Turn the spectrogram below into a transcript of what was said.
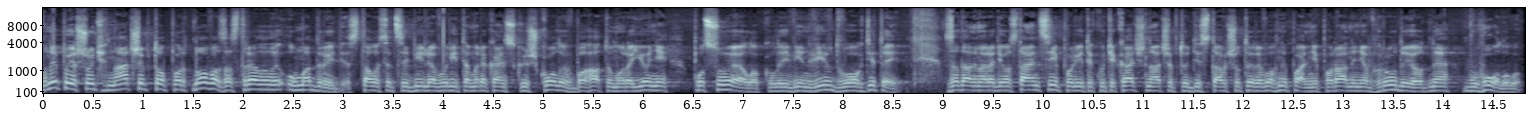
Вони пишуть, начебто Портнова застрелили у Мадриді. Сталося це біля воріт американської школи в багатому районі Посуело, коли він вів двох дітей. За даними радіостанції, політик утікач, начебто, дістав чотири вогнепальні поранення в груди і одне в голову.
